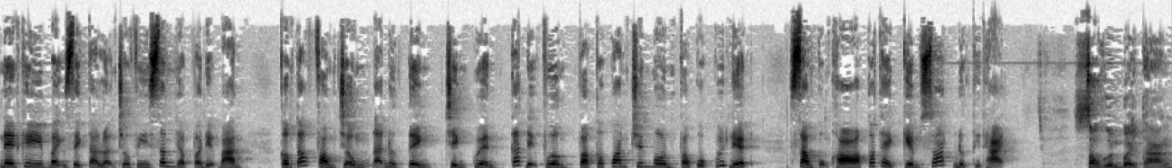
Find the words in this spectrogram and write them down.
nên khi bệnh dịch tả lợn châu Phi xâm nhập vào địa bàn, công tác phòng chống đã được tỉnh, chính quyền, các địa phương và cơ quan chuyên môn vào cuộc quyết liệt, song cũng khó có thể kiểm soát được thiệt hại. Sau hơn 7 tháng,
